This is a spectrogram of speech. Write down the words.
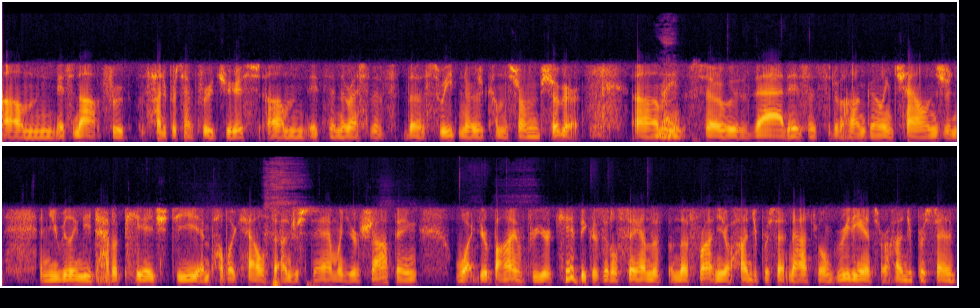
Um, it's not fruit, 100% fruit juice. Um, it's in the rest of the, the sweetener comes from sugar. Um, Right. So that is a sort of ongoing challenge, and, and you really need to have a PhD in public health to understand when you're shopping what you're buying for your kid because it'll say on the on the front, you know, 100% natural ingredients or 100%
